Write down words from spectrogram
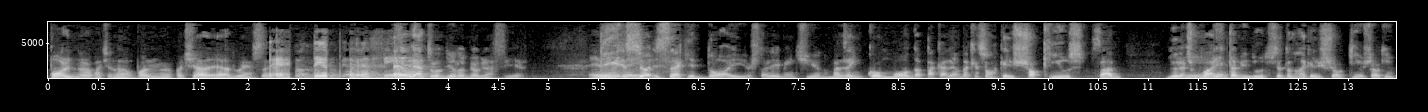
Polineuropatia, não, polineuropatia é a doença. Eletroneurobiografia? É eletroneurobiografia. Que, se eu disser que dói, eu estarei mentindo, mas é incomoda pra caramba, que são aqueles choquinhos, sabe? Durante hum. 40 minutos você tomando aquele choquinho, choquinho.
